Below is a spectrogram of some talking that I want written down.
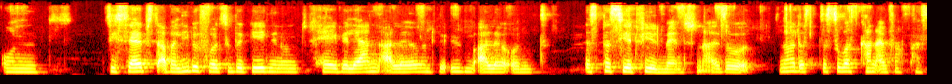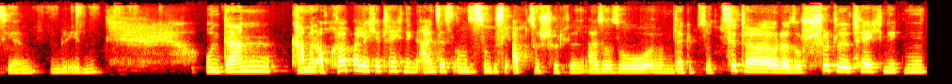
Und sich selbst aber liebevoll zu begegnen und hey, wir lernen alle und wir üben alle und es passiert vielen Menschen. Also Ne, das, das sowas kann einfach passieren im Leben. Und dann kann man auch körperliche Techniken einsetzen, um es so ein bisschen abzuschütteln. Also so, ähm, da gibt es so Zitter oder so Schütteltechniken.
